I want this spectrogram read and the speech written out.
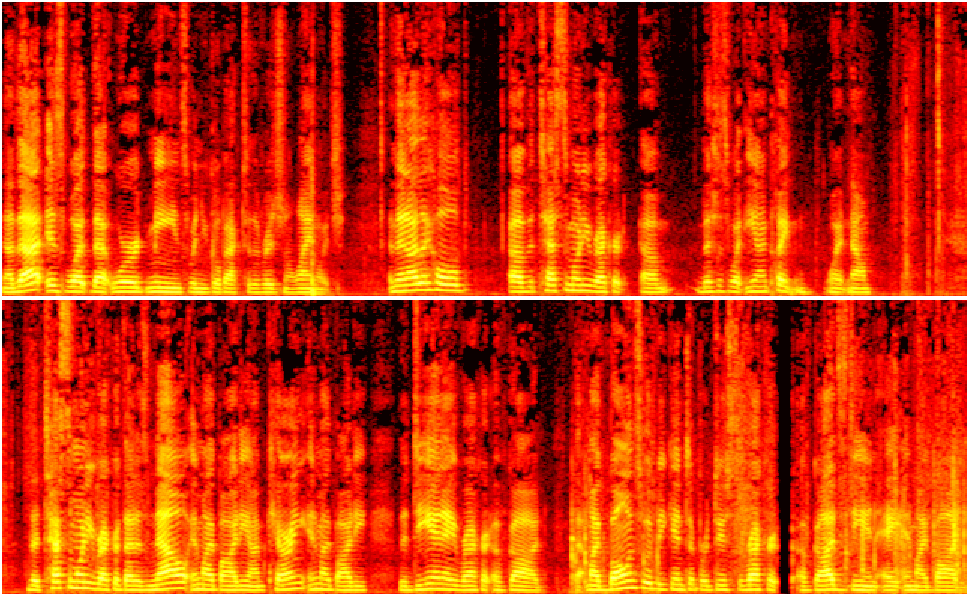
Now that is what that word means when you go back to the original language. And then I lay hold of the testimony record. Um, this is what Ian Clayton went now the testimony record that is now in my body, I'm carrying in my body the DNA record of God, that my bones would begin to produce the record of God's DNA in my body.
